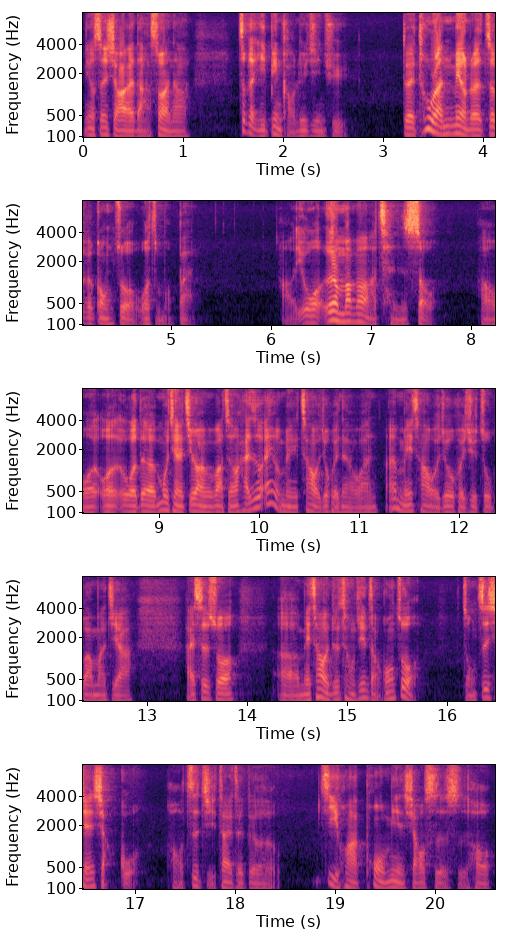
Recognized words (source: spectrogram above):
你有生小孩的打算啊。这个一并考虑进去，对，突然没有了这个工作，我怎么办？好，我我有没有办法承受？好，我我我的目前的计划没办法承受，还是说，哎，我没差我就回台湾，哎，没差我就回去住爸妈家，还是说，呃，没差我就重新找工作？总之先想过，好，自己在这个计划破灭消失的时候，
